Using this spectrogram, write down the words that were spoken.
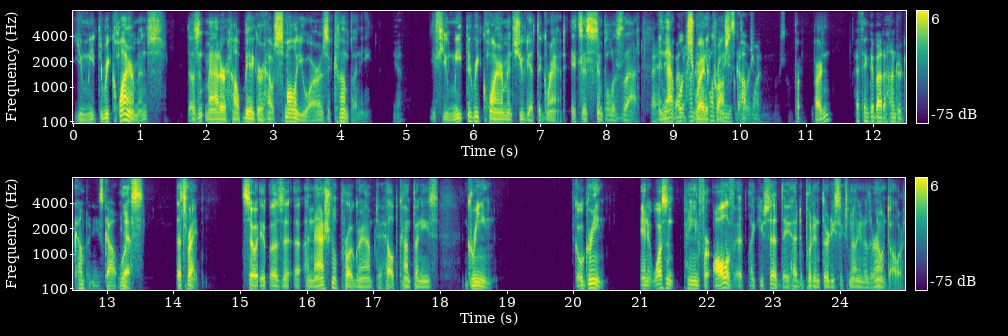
you meet the requirements, doesn't matter how big or how small you are as a company. Yeah. If you meet the requirements, you get the grant. It's as simple as that. I and that works right across the board. Pardon? I think about 100 companies got one. Yes, that's right. So it was a, a- a national program to help companies green, go green. And it wasn't paying for all of it. Like you said, they had to put in 36 million of their own dollars.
